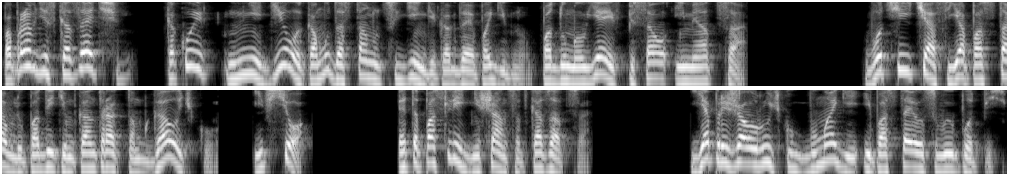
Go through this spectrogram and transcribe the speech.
По правде сказать, Какое мне дело, кому достанутся деньги, когда я погибну? Подумал я и вписал имя отца. Вот сейчас я поставлю под этим контрактом галочку, и все. Это последний шанс отказаться. Я прижал ручку к бумаге и поставил свою подпись.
